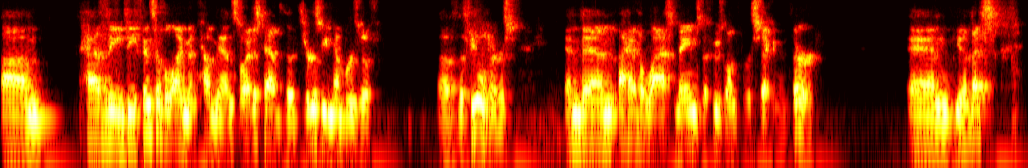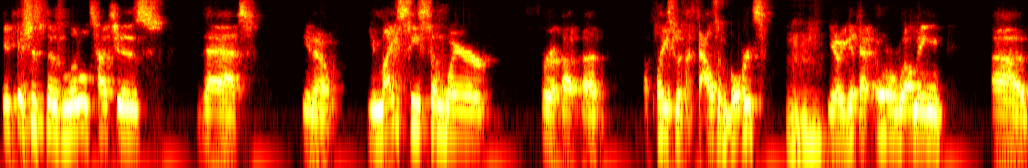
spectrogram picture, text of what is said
Um, have the defensive alignment come in. So I just have the jersey numbers of, of the fielders. And then I have the last names of who's on first, second, and third. And, you know, that's, it, it's just those little touches that, you know, you might see somewhere for a, a a place with a thousand boards. Mm-hmm. You know, you get that overwhelming, uh,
